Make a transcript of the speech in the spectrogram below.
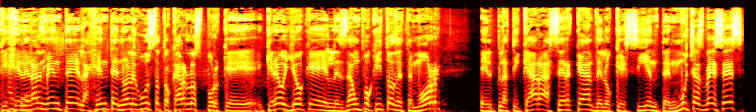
que generalmente la gente no le gusta tocarlos porque creo yo que les da un poquito de temor el platicar acerca de lo que sienten. Muchas veces,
